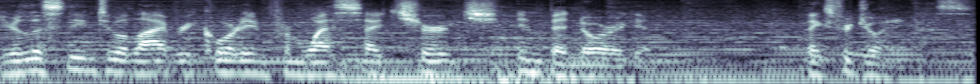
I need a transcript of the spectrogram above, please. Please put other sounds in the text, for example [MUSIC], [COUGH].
You're listening to a live recording from Westside Church in Bend, Oregon. Thanks for joining us.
